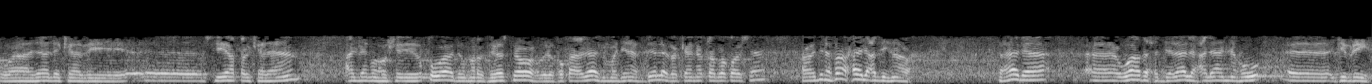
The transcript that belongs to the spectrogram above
وذلك بسياق الكلام. علمه شديد القوى ذو مرة فاستوى بالفقاع الله ثم دنا فدله فكان قاب قوسين أو دنا فأوحى إلى عبده ما فهذا آه، واضح الدلالة على أنه آه، جبريل.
